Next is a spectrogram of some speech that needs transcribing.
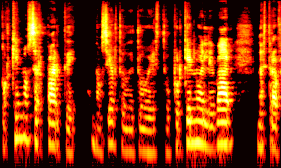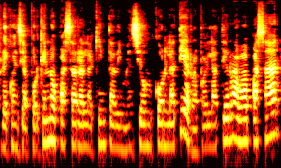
¿Por qué no ser parte, no es cierto, de todo esto? ¿Por qué no elevar nuestra frecuencia? ¿Por qué no pasar a la quinta dimensión con la Tierra? Pues la Tierra va a pasar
